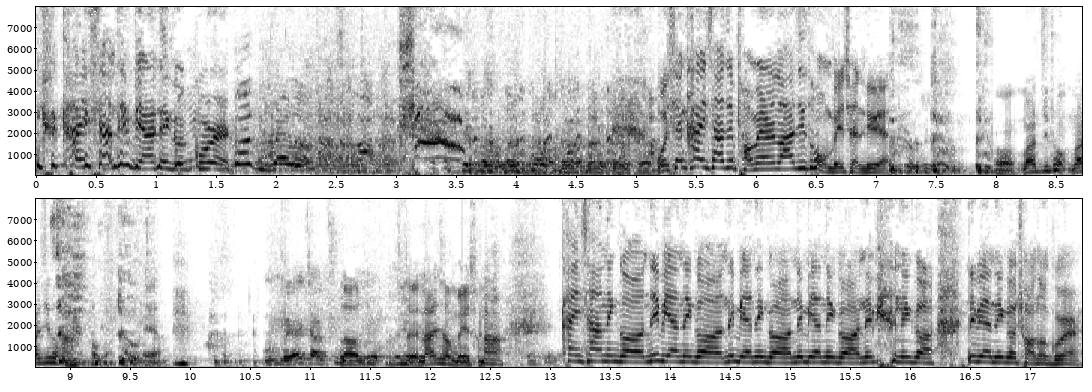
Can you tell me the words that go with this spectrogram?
你看一下那边那个棍儿，哎，你家的。我先看一下这旁边的垃圾桶被陈略。嗯，垃圾桶，垃圾桶，好吧，看一下。我们要家住。那对，垃圾桶没什么。啊，看一下那个那边那个那边那个那边那个那边那个那边那个床头柜儿，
